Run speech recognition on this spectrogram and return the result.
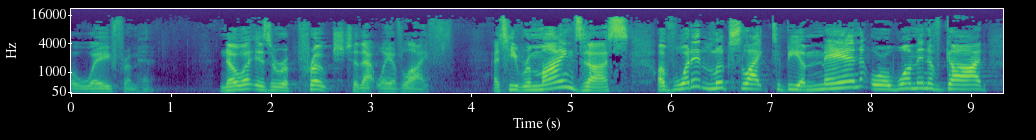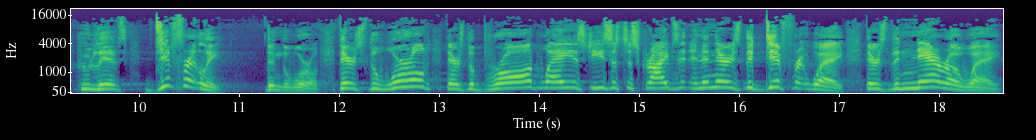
away from it. Noah is a reproach to that way of life as he reminds us of what it looks like to be a man or a woman of God who lives differently than the world. There's the world, there's the broad way as Jesus describes it, and then there's the different way. There's the narrow way.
